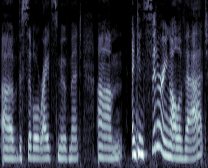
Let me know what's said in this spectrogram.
of the civil rights movement. Um, and considering all of that,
